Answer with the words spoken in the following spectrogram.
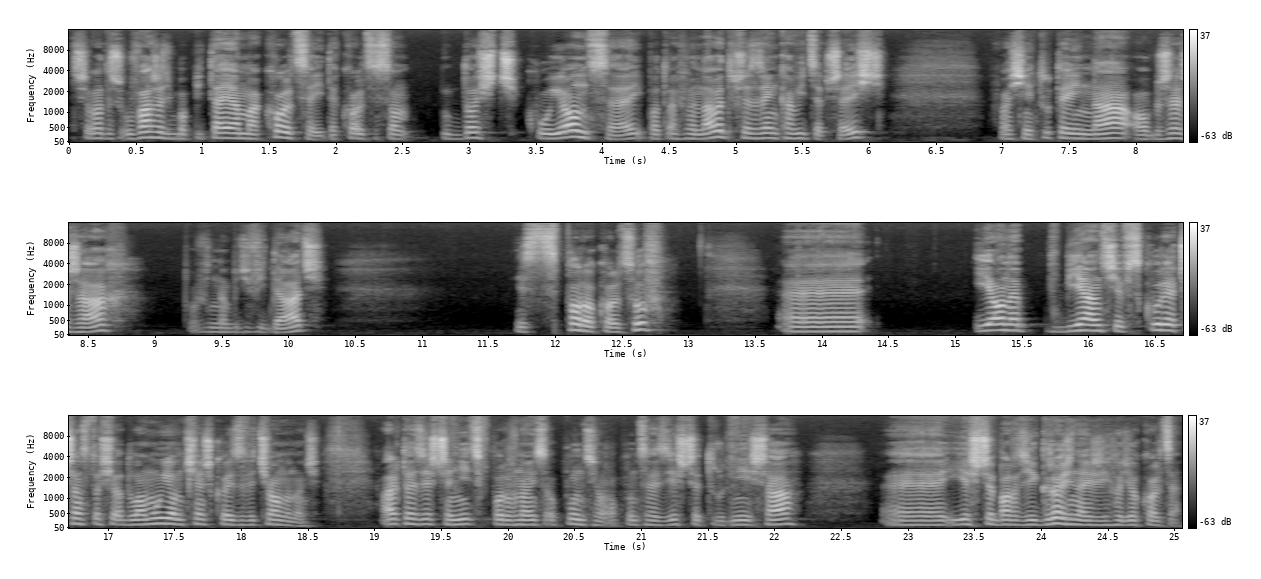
Trzeba też uważać, bo pitaja ma kolce i te kolce są dość kłujące i potrafią nawet przez rękawice przejść. Właśnie tutaj na obrzeżach powinno być widać. Jest sporo kolców. I one wbijając się w skórę często się odłamują, ciężko jest wyciągnąć. Ale to jest jeszcze nic w porównaniu z opuncją. Opuncja jest jeszcze trudniejsza e, i jeszcze bardziej groźna, jeżeli chodzi o kolce.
